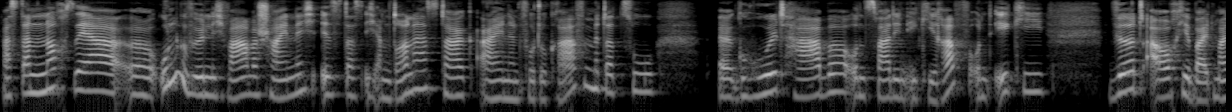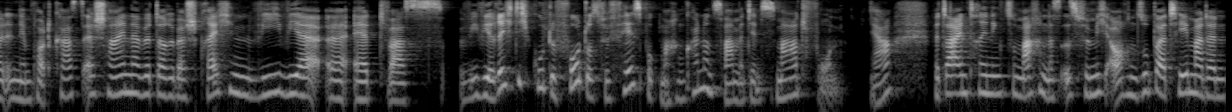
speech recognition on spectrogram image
Was dann noch sehr äh, ungewöhnlich war wahrscheinlich, ist, dass ich am Donnerstag einen Fotografen mit dazu äh, geholt habe, und zwar den Eki Raff. Und Eki wird auch hier bald mal in dem Podcast erscheinen. Er wird darüber sprechen, wie wir äh, etwas, wie wir richtig gute Fotos für Facebook machen können, und zwar mit dem Smartphone. Ja, wird da ein Training zu machen, das ist für mich auch ein super Thema, denn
